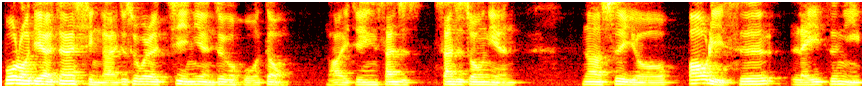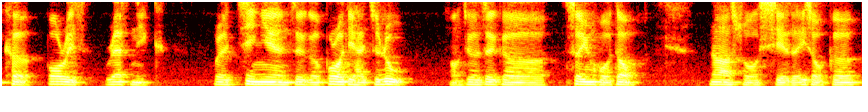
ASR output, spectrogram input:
波罗的海正在醒来》，就是为了纪念这个活动，然后已经三十三十周年。那是由鲍里斯雷兹尼克 （Boris Resnik） 为了纪念这个波罗的海之路啊，就是这个社运活动，那所写的一首歌。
